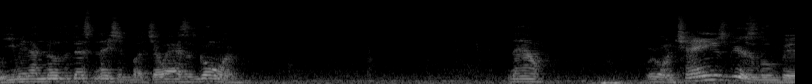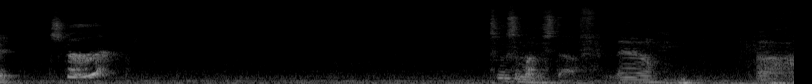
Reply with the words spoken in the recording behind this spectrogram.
You may not know the destination, but your ass is going. Now, we're going to change gears a little bit. Skirt. To some other stuff. Now, uh,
